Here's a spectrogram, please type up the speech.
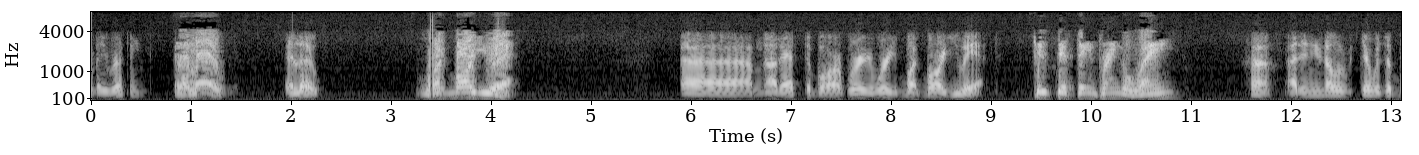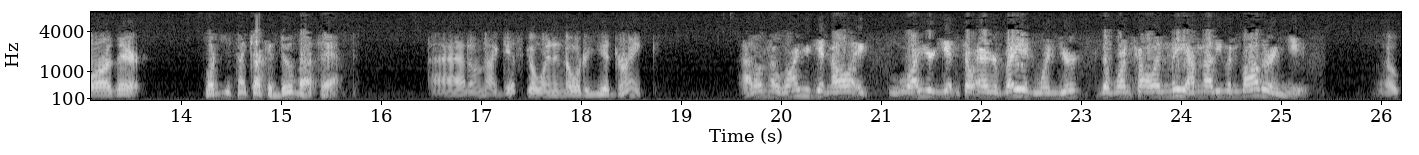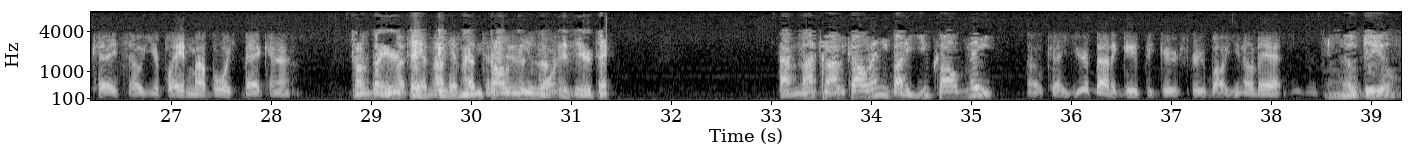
Holiday Roofing. Hello. Hello. What bar you at? Uh, I'm not at the bar. Where, where, what bar you at? 215 Pringle Lane. Huh? I didn't even know there was a bar there. What do you think I could do about that? I don't know. I guess go in and order you a drink. I don't know why you're getting all why you're getting so aggravated when you're the one calling me. I'm not even bothering you. Okay, so you're playing my voice back, huh? Talk about irritating people. Maybe calling me this is irritating. I'm not trying to call anybody. You called me. Okay, you're about a goofy goose screwball. You know that? No deal.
